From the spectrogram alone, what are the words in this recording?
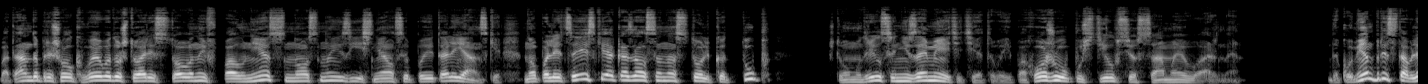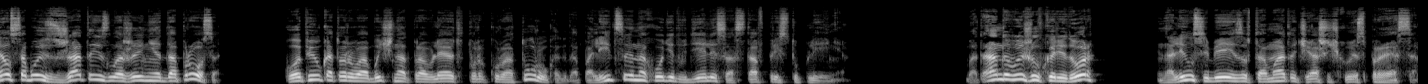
Батанда пришел к выводу, что арестованный вполне сносно изъяснялся по-итальянски, но полицейский оказался настолько туп, что умудрился не заметить этого и, похоже, упустил все самое важное. Документ представлял собой сжатое изложение допроса, копию которого обычно отправляют в прокуратуру, когда полиция находит в деле состав преступления. Батанда вышел в коридор и налил себе из автомата чашечку эспрессо.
